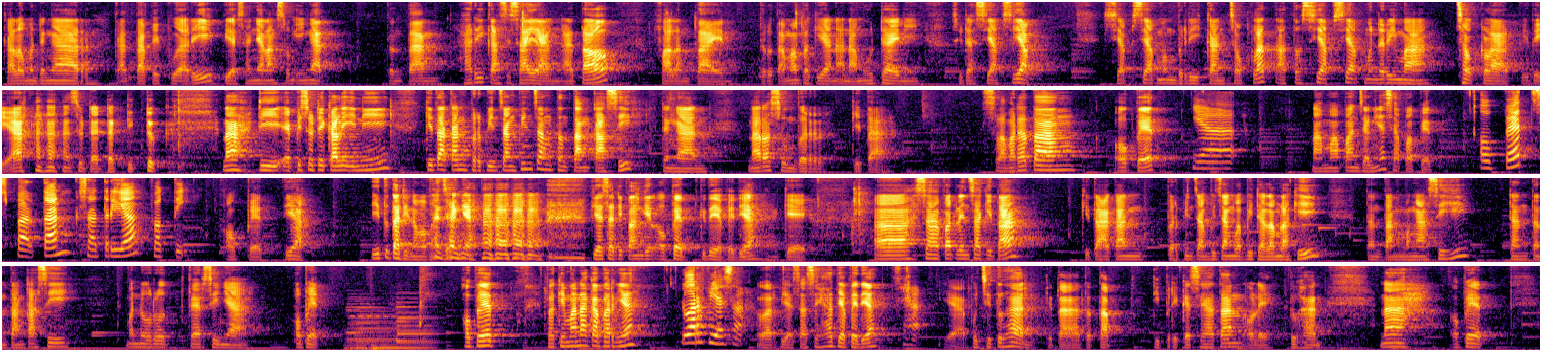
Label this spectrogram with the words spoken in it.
Kalau mendengar kata Februari biasanya langsung ingat tentang hari kasih sayang atau Valentine, terutama bagi anak-anak muda ini sudah siap-siap siap-siap memberikan coklat atau siap-siap menerima coklat gitu ya. sudah deg-deg. Nah, di episode kali ini kita akan berbincang-bincang tentang kasih dengan narasumber kita. Selamat datang Obed. Ya, Nama panjangnya siapa, Bet? Obed Spartan Satria Bakti. Obed. Ya. Itu tadi nama panjangnya. Biasa dipanggil Obed gitu ya, Bet ya. Oke. Eh, sahabat lensa kita, kita akan berbincang-bincang lebih dalam lagi tentang mengasihi dan tentang kasih menurut versinya Obed. Obed, bagaimana kabarnya? Luar biasa, Luar biasa sehat ya, Bet ya? sehat. Ya, puji Tuhan, kita tetap diberi kesehatan oleh Tuhan. Nah, Obed,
